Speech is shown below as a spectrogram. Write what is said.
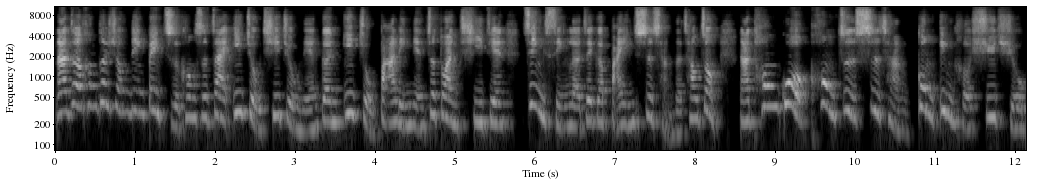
那这个亨特兄弟被指控是在一九七九年跟一九八零年这段期间进行了这个白银市场的操纵。那通过控制市场供应和需求，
